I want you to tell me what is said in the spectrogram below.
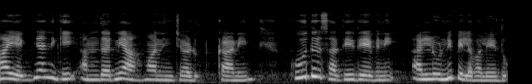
ఆ యజ్ఞానికి అందరినీ ఆహ్వానించాడు. కానీ కూతురు సతీదేవిని అల్లుణ్ణి పిలవలేదు.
